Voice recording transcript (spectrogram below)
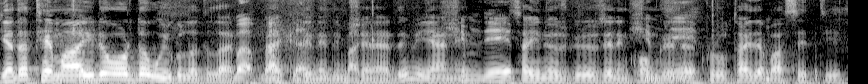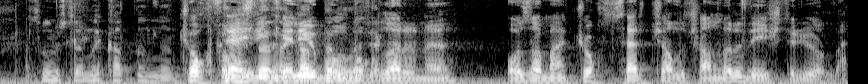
Ya da temayülü orada uyguladılar. Ba- belki bakın, de Nedim bakın. Şener değil mi? Yani Şimdi- Sayın Özgür Özel'in kongrede, Şimdi- kurultayda bahsettiği. Sonuçlarına katlanılan Çok Sonuçlarına tehlikeli bulduklarını o zaman çok sert çalışanları değiştiriyorlar.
